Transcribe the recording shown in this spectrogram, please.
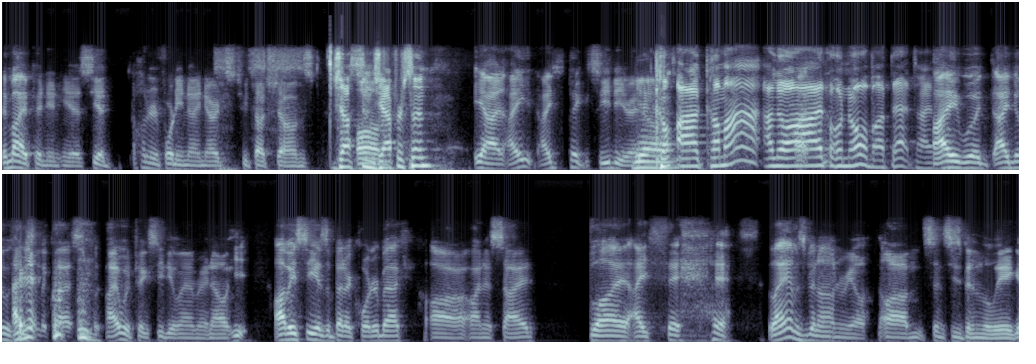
in my opinion, he is. He had 149 yards, two touchdowns. Justin um, Jefferson. Yeah, I I pick CeeDee right yeah. now. Come, uh, come on, I know I, I don't know about that Tyler. I would. I know he's in the class. I would pick CeeDee Lamb right now. He obviously he has a better quarterback uh, on his side, but I think Lamb's been unreal um, since he's been in the league.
